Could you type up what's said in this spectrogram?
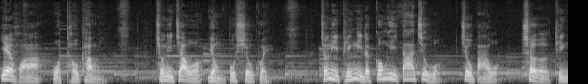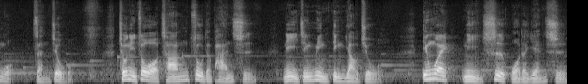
耶和华，我投靠你，求你叫我永不羞愧。求你凭你的公义搭救我，救拔我，侧耳听我，拯救我。求你做我常住的磐石，你已经命定要救我，因为你是我的岩石，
